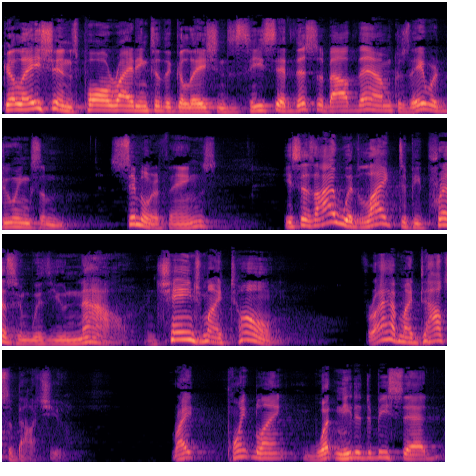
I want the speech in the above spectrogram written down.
Galatians, Paul writing to the Galatians, he said this about them because they were doing some similar things. He says, I would like to be present with you now and change my tone, for I have my doubts about you. Right? Point blank, what needed to be said.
